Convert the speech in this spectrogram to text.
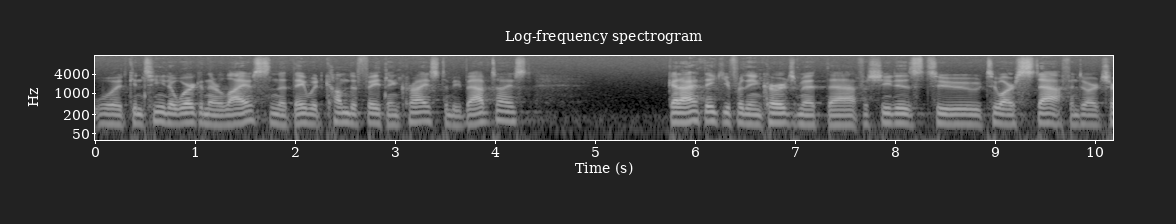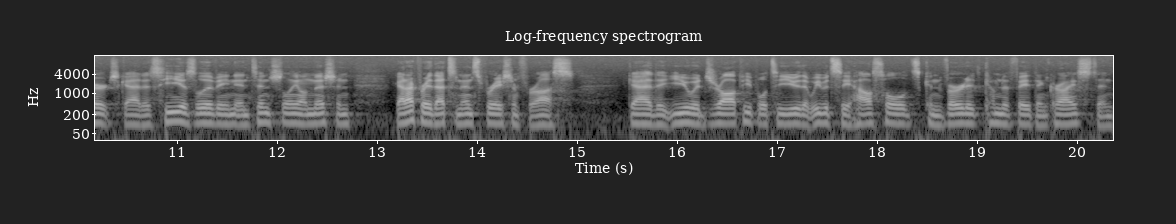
would continue to work in their lives and that they would come to faith in Christ and be baptized. God, I thank you for the encouragement that Fashid is to, to our staff and to our church, God, as he is living intentionally on mission. God, I pray that's an inspiration for us. God, that you would draw people to you, that we would see households converted, come to faith in Christ. And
